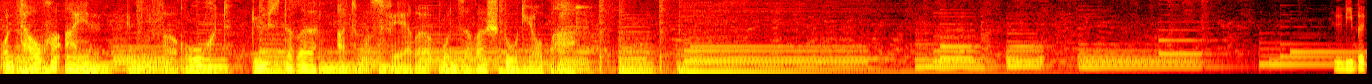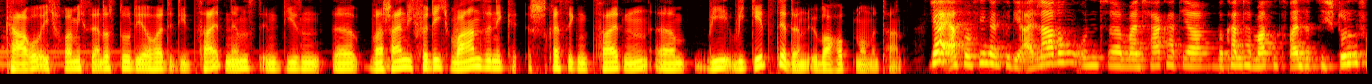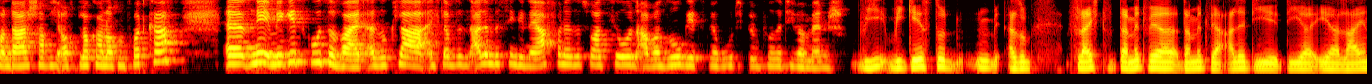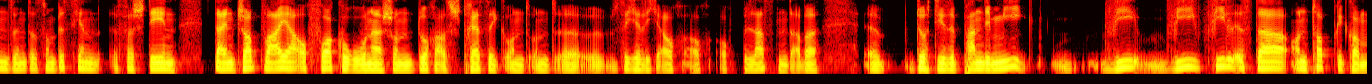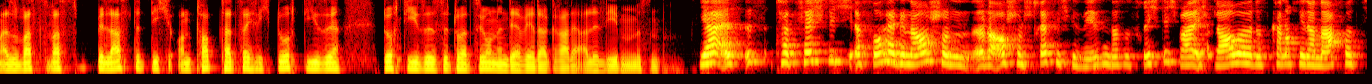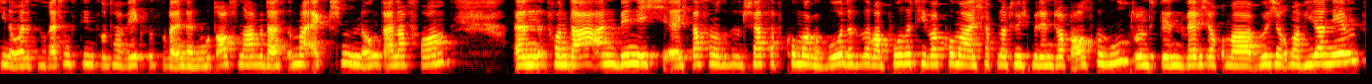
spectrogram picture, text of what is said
und tauche ein in die verrucht düstere Atmosphäre unserer Studiobar. Liebe Caro, ich freue mich sehr, dass du dir heute die Zeit nimmst in diesen äh, wahrscheinlich für dich wahnsinnig stressigen Zeiten. Ähm, wie, wie geht's dir denn überhaupt momentan? Ja, erstmal vielen Dank für die Einladung und äh, mein Tag hat ja bekanntermaßen 72 Stunden, von daher schaffe ich auch locker noch einen Podcast. Äh, nee, mir geht's gut soweit. Also klar, ich glaube, wir sind alle ein bisschen genervt von der Situation, aber so geht's mir gut. Ich bin ein positiver Mensch. Wie, wie gehst du, also vielleicht, damit wir, damit wir alle, die, die ja eher Laien sind, das so ein bisschen verstehen. Dein Job war ja auch vor Corona schon durchaus stressig und, und äh, sicherlich auch, auch, auch belastend, aber äh, durch diese Pandemie, wie, wie viel ist da on top gekommen? Also was, was belastet dich on top tatsächlich durch diese, durch diese Situation, in der wir da gerade alle leben müssen? Ja, es ist tatsächlich äh, vorher genau schon oder auch schon stressig gewesen. Das ist richtig, weil ich glaube, das kann auch jeder nachvollziehen, ob man jetzt im Rettungsdienst unterwegs ist oder in der Notaufnahme. Da ist immer Action in irgendeiner Form. Ähm, von da an bin ich, äh, ich sag's mal so ein bisschen scherzhaft Kummer gewohnt. Das ist aber positiver Kummer. Ich habe natürlich mir den Job ausgesucht und den werde ich auch immer, würde ich auch immer wieder nehmen.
